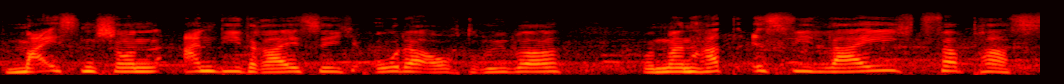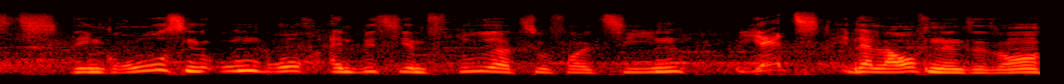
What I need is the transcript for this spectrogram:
meistens schon an die 30 oder auch drüber. Und man hat es vielleicht verpasst, den großen Umbruch ein bisschen früher zu vollziehen. Jetzt in der laufenden Saison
